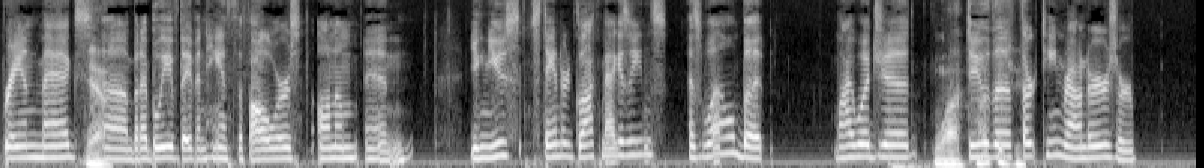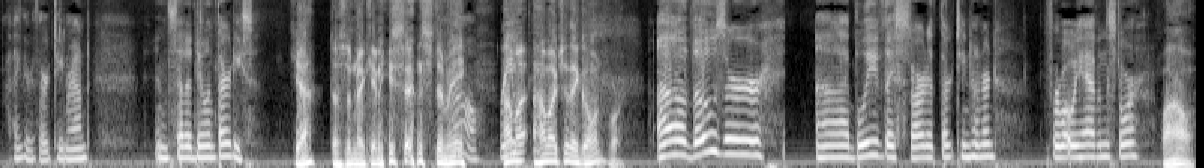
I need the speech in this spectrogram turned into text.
brand mags Yeah. um, but i believe they've enhanced the followers on them and you can use standard glock magazines as well but why would you Why? do How the you? 13 rounders or i think they're 13 round instead of doing 30s Yeah, doesn't make any sense to me. No. How, mu- how much are they going for? uh those are uh, i believe they start at 1300 for what we have in the store Wow.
